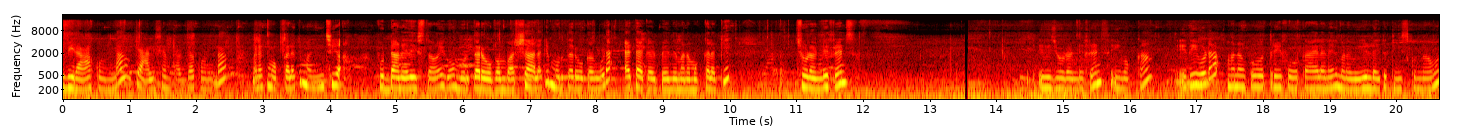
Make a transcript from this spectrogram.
ఇవి రాకుండా కాల్షియం తగ్గకుండా మనకు మొక్కలకి మంచిగా ఫుడ్ అనేది ఇస్తాము ఇగో ముడత రోగం వర్షాలకి ముడత రోగం కూడా అటాక్ అయిపోయింది మన మొక్కలకి. చూడండి ఫ్రెండ్స్ ఇది చూడండి ఫ్రెండ్స్ ఈ మొక్క. ఇది కూడా మనకు త్రీ ఫోర్ కాయలు అనేది మనం వీల్డ్ అయితే తీసుకున్నాము.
